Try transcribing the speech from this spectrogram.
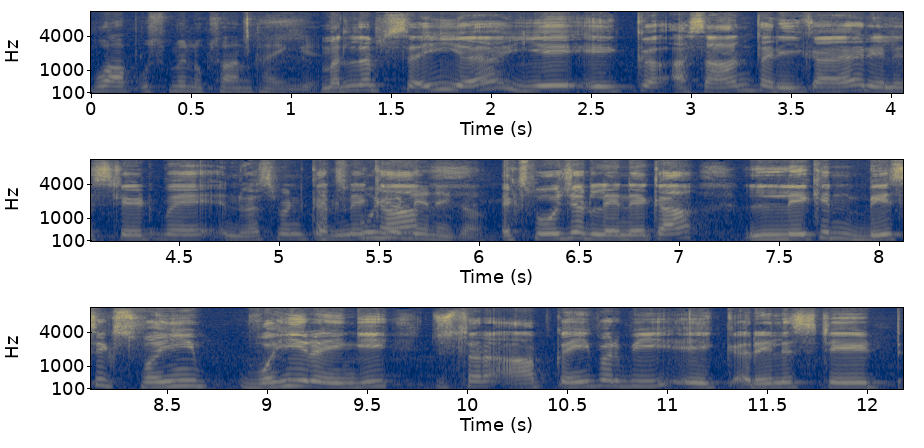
وہ آپ اس میں نقصان کھائیں گے۔ مطلب صحیح ہے یہ ایک آسان طریقہ ہے ریل اسٹیٹ میں انویسٹمنٹ کرنے کا ایکسپوجر لینے کا۔ لیکن بیسکس وہیں وہی رہیں گی۔ جس طرح آپ کہیں پر بھی ایک ریل اسٹیٹ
